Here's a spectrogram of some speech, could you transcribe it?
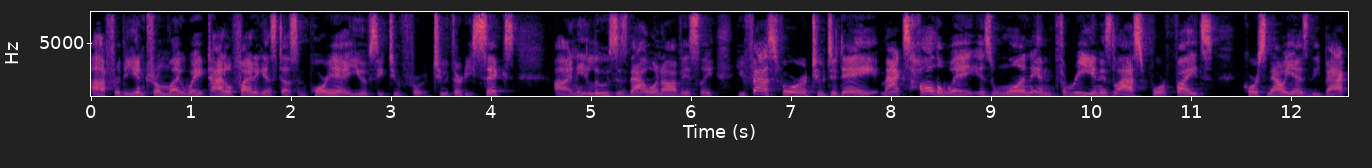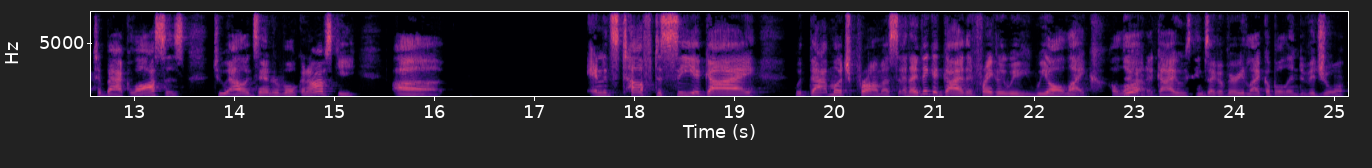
uh, for the interim lightweight title fight against Dustin Poirier at UFC 2, 236. Uh, and he loses that one, obviously. You fast forward to today, Max Holloway is one and three in his last four fights. Of course, now he has the back to back losses to Alexander Volkanovski. Uh, and it's tough to see a guy with that much promise, and I think a guy that frankly we we all like a lot, yeah. a guy who seems like a very likable individual.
